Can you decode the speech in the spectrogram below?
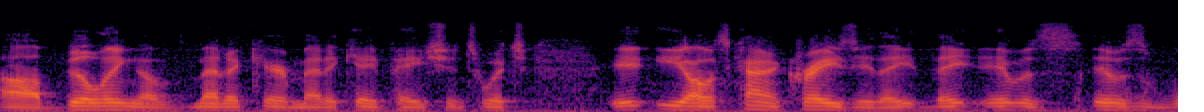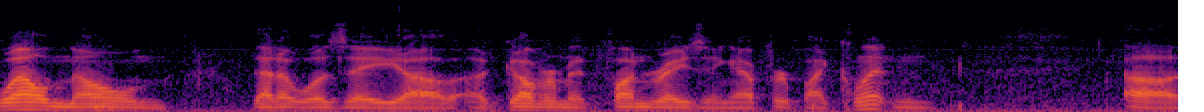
uh, billing of Medicare, Medicaid patients, which, it, you know, it's kind of crazy. They, they, it was, it was well known that it was a, uh, a government fundraising effort by Clinton uh,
